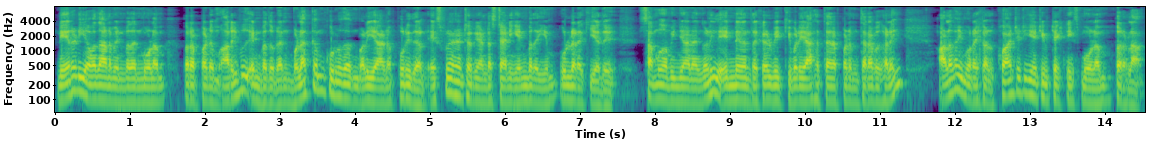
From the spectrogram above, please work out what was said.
நேரடி அவதானம் என்பதன் மூலம் பெறப்படும் அறிவு என்பதுடன் விளக்கம் கூறுவதன் வழியான புரிதல் எக்ஸ்பிளனேட்டரி அண்டர்ஸ்டாண்டிங் என்பதையும் உள்ளடக்கியது. சமூக விஞ்ஞானங்களில் என்ன என்ற கேள்விக்கு விடையாக தரப்படும் தரவுகளை அளவை முறைகள் குவான்டிடேட்டிவ் டெக்னிக்ஸ் மூலம் பெறலாம்.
